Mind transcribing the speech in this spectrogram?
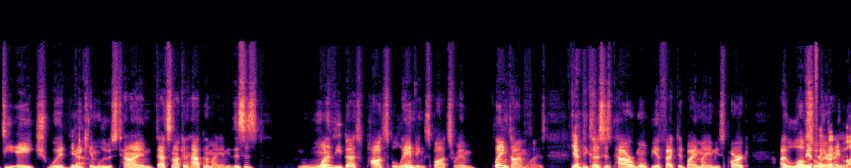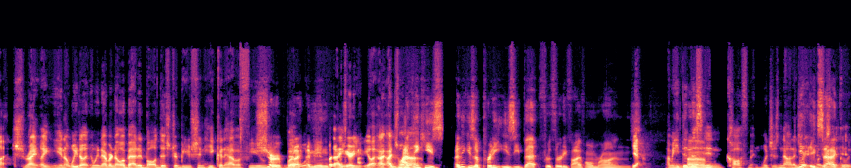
DH would Yeah. make him lose time. That's not going to happen in Miami. This is one of the best possible landing spots for him playing time wise. Yeah. And because his power won't be affected by Miami's park, I love affected I- much, right? Like you know, we don't, we never know a batted ball distribution. He could have a few. sure, but I, I mean, but I hear you. You know, I, I just want I think he's I think he's a pretty easy bet for 35 home runs. Yeah, I mean, he did this um, in Kauffman, which is not a yeah great place to hit. exactly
